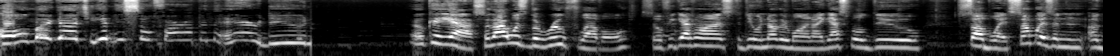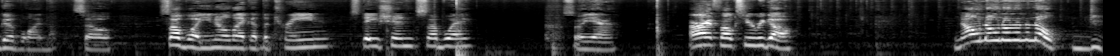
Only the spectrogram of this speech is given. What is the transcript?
Oh my gosh, he hit me so far up in the air, dude. Okay, yeah, so that was the roof level. So if you guys want us to do another one, I guess we'll do Subway. Subway's an, a good one. So, Subway, you know, like at the train station Subway? So, yeah. Alright, folks, here we go. No, no, no, no, no, no! Do,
